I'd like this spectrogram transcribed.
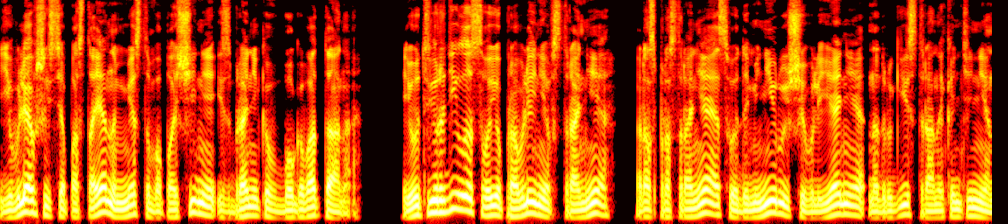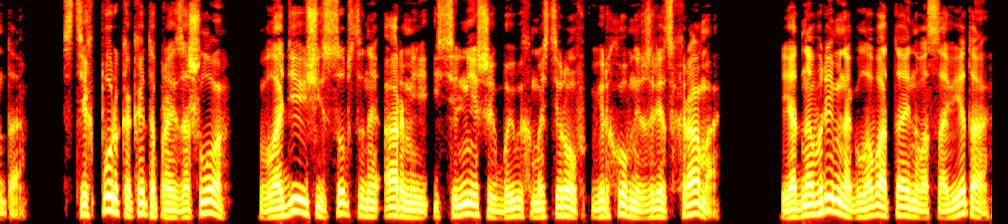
являвшийся постоянным местом воплощения избранников бога Ватана, и утвердила свое правление в стране, распространяя свое доминирующее влияние на другие страны континента. С тех пор, как это произошло, владеющий собственной армией из сильнейших боевых мастеров верховный жрец храма и одновременно глава тайного совета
